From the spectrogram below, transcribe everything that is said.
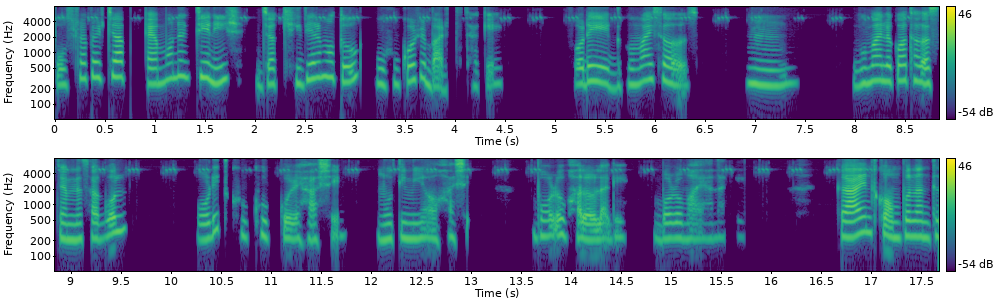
প্রস্রাবের চাপ এমন এক জিনিস যা খিদের মতো হুহু করে বাড়তে থাকে। ফরিদ ঘুমাইছস? হুম। ঘুমাইলে কথা গাছ কেমনে, ছাগল? ফরিদ খুব খুব করে হাসে। মতি মিয়াও হাসে। বড় ভালো লাগে, বড় মায়া লাগে। কাইল কম্পল আনতে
